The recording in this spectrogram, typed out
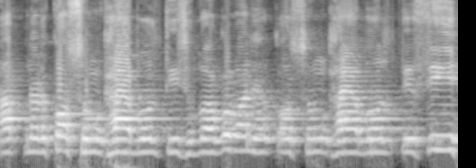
আপনার কসম খায়া বলতেছি, ভগবানের কসম খায়া বলতেছি।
